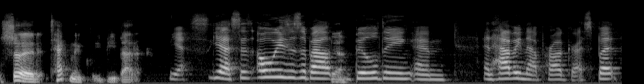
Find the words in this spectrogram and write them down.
should technically be better Yes, yes. It always is about Yeah. building and and having that progress. But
